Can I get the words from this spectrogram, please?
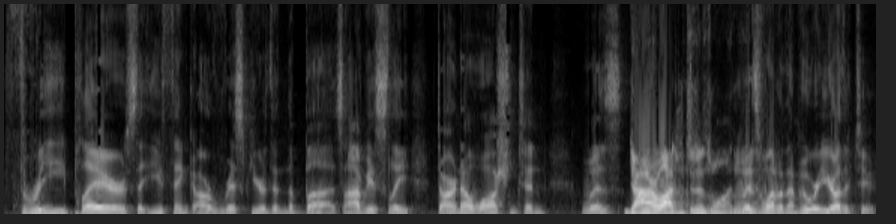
three players that you think are riskier than the buzz? Obviously, Darnell Washington was John Washington is one. was yeah. one of them. Who are your other two?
